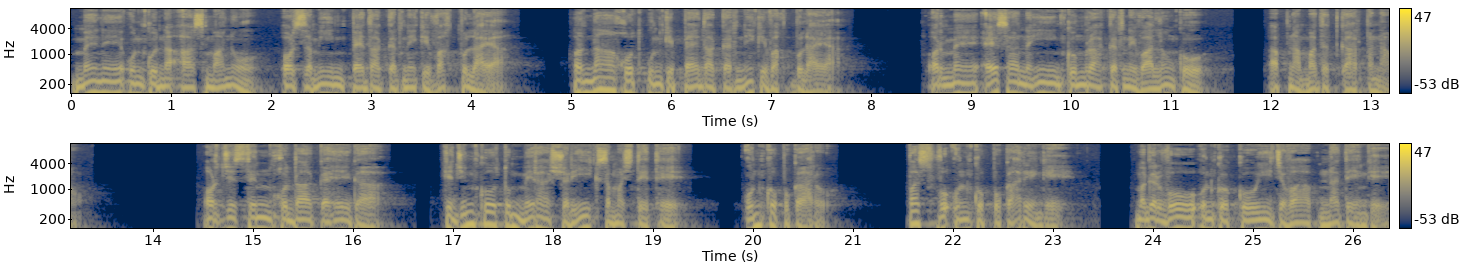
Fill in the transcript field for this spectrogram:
میں نے ان کو نہ آسمانوں اور زمین پیدا کرنے کے وقت بلایا اور نہ خود ان کے پیدا کرنے کے وقت بلایا۔ اور میں ایسا نہیں گمراہ کرنے والوں کو اپنا مددگار بناؤں۔ اور جس دن خدا کہے گا کہ جن کو تم میرا شریک سمجھتے تھے، ان کو پکارو۔ بس وہ ان کو پکاریں گے، مگر وہ ان کو کوئی جواب نہ دیں گے۔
